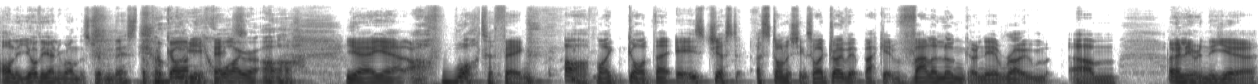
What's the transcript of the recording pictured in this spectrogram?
Ollie, you're the only one that's driven this. The Pagani yes. Huayra R. Yeah, yeah. Oh, what a thing. oh, my God. That It is just astonishing. So I drove it back at Vallelunga near Rome um, earlier in the year.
